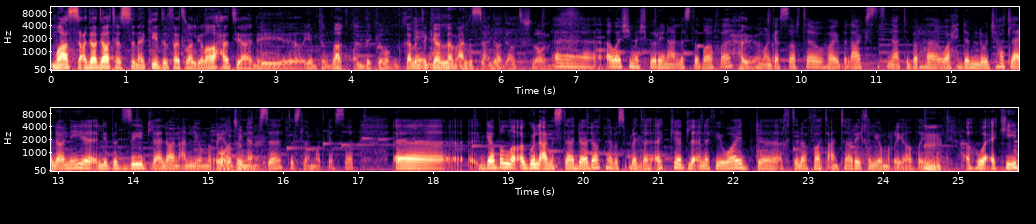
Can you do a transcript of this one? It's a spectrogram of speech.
مع استعدادات هالسنه أكيد الفترة اللي راحت يعني يمكن ضغط عندكم خلينا نعم. نتكلم عن الاستعدادات شلون آه، أول شيء مشكورين على الاستضافة حياك. ما قصرتوا وهاي بالعكس نعتبرها واحدة من الوجهات الإعلانية اللي بتزيد الإعلان عن اليوم الرياضي. نفسه تسلم ما تقصر آه، قبل لا أقول عن استعداداتنا بس بغيت أأكد لأن في وايد آه، اختلافات عن تاريخ اليوم الرياضي. هو أكيد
